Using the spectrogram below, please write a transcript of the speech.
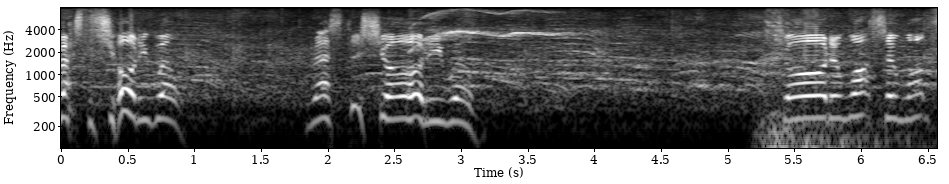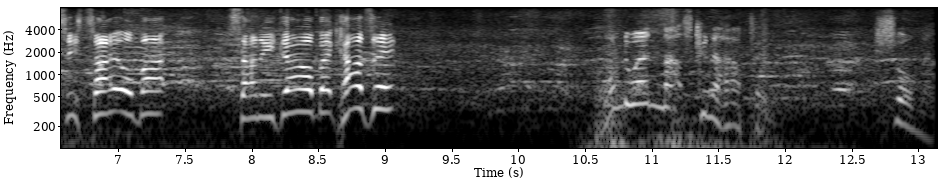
rest assured he will. Rest assured he will. Jordan Watson wants his title back. Sanny Dahlbeck has it. Wonder when that's going to happen. Showman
